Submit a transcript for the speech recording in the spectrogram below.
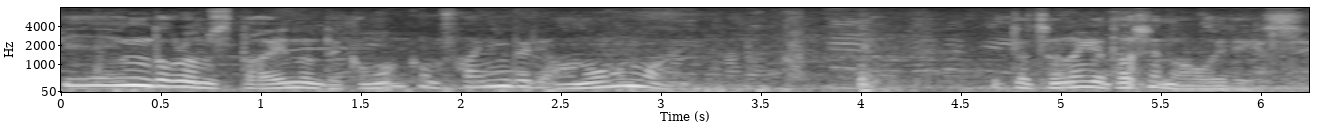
삥 돌아면서 다 있는데 그만큼 상인들이 안 오는 모양이야. 이따 저녁에 다시 나와야 되겠어요.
